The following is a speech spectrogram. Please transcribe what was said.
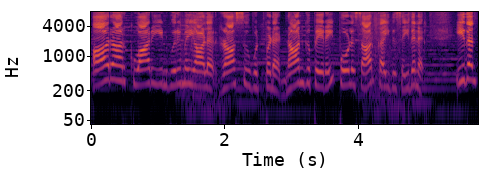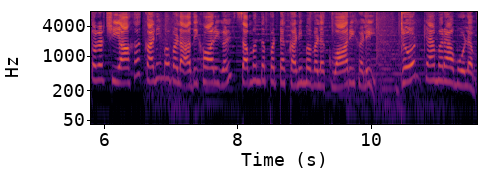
ஆர் ஆர் குவாரியின் உரிமையாளர் ராசு உட்பட நான்கு பேரை போலீசார் கைது செய்தனர். இதன் தொடர்ச்சியாக கனிமவள அதிகாரிகள் சம்பந்தப்பட்ட கனிமவள குவாரிகளில் ட்ரோன் கேமரா மூலம்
